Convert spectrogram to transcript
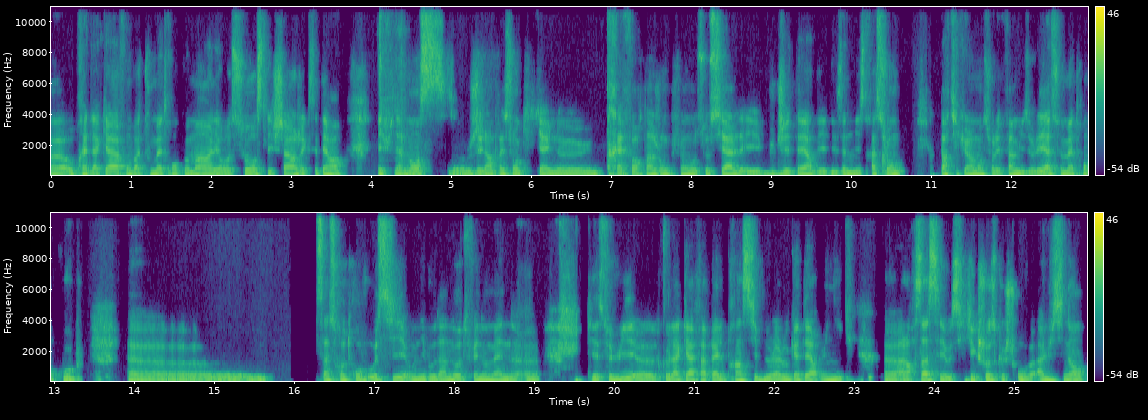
euh, auprès de la CAF, on va tout mettre en commun, les ressources, les charges, etc. Et finalement, j'ai l'impression qu'il y a une, très forte injonction sociale et budgétaire des, administrations, particulièrement sur les femmes isolées, à se mettre en couple. Euh, ça se retrouve aussi au niveau d'un autre phénomène euh, qui est celui euh, que la CAF appelle principe de l'allocataire unique. Euh, alors ça, c'est aussi quelque chose que je trouve hallucinant.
